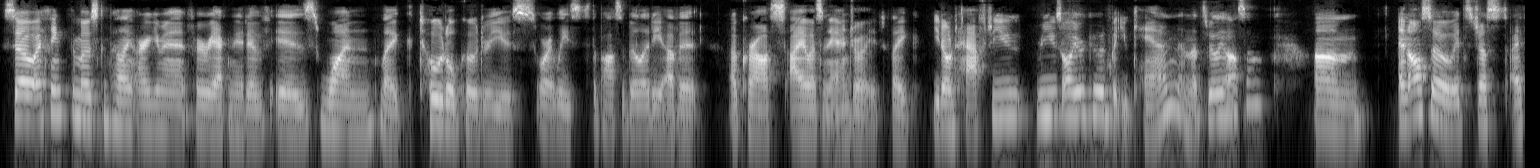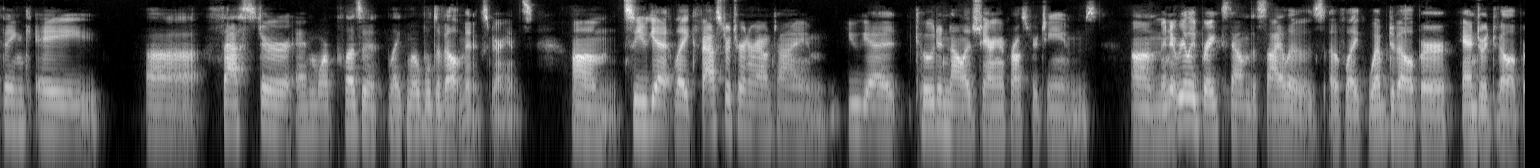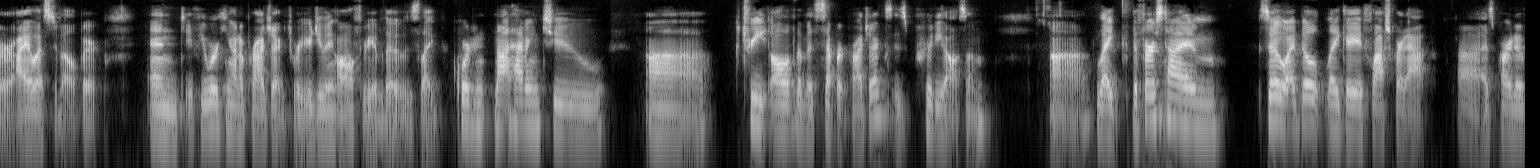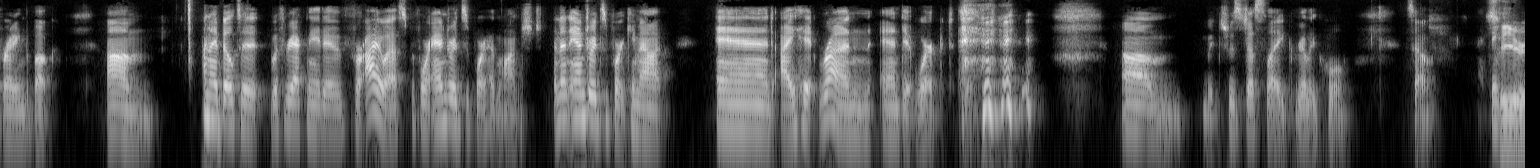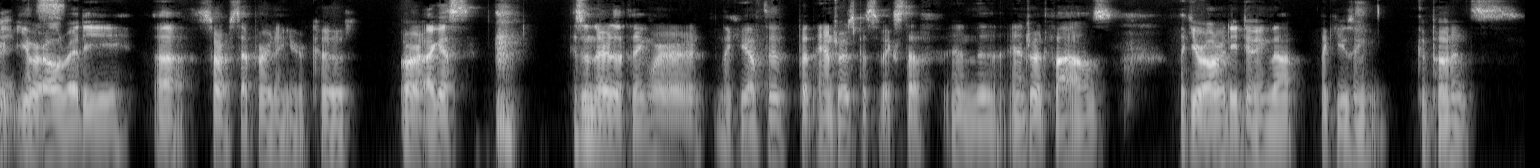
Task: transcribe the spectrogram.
so I think the most compelling argument for React Native is one, like total code reuse, or at least the possibility of it across iOS and Android. Like you don't have to u- reuse all your code, but you can, and that's really awesome. Um, and also, it's just I think a uh, faster and more pleasant like mobile development experience. Um, so you get like faster turnaround time, you get code and knowledge sharing across your teams. Um, and it really breaks down the silos of like web developer, Android developer, iOS developer. And if you're working on a project where you're doing all three of those, like not having to uh, treat all of them as separate projects is pretty awesome. Uh, like the first time, so I built like a flashcard app uh, as part of writing the book. Um, and I built it with React Native for iOS before Android support had launched. And then Android support came out, and I hit run, and it worked. um, which was just like really cool. So, I So you you were already uh, sort of separating your code, or I guess isn't there the thing where like you have to put Android specific stuff in the Android files? Like you're already doing that, like using components.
